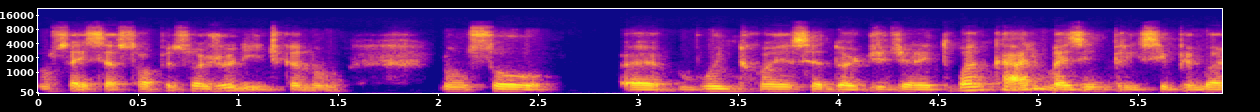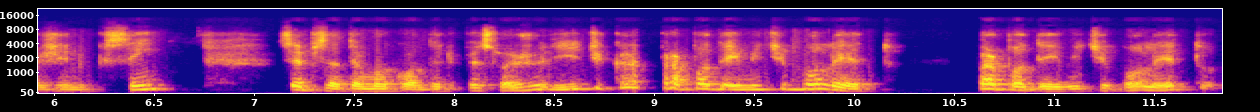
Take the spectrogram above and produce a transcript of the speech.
Não sei se é só pessoa jurídica, não, não sou é, muito conhecedor de direito bancário, mas em princípio imagino que sim. Você precisa ter uma conta de pessoa jurídica para poder emitir boleto. Para poder emitir boleto,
